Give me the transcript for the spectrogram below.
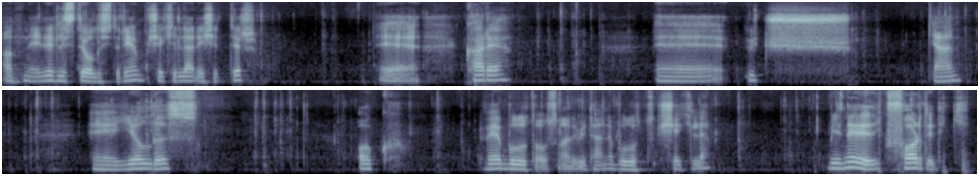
adı neydi? Liste oluşturayım. Şekiller eşittir. Ee, kare ee, üçgen ee, yıldız ok ve bulut olsun. Hadi bir tane bulut şekli. Biz ne dedik? For dedik.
